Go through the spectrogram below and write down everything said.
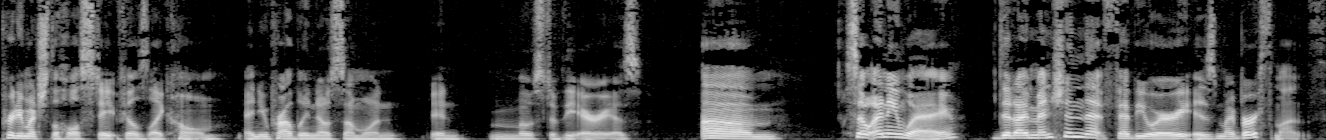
pretty much the whole state feels like home, and you probably know someone in most of the areas. Um, so anyway, did I mention that February is my birth month?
